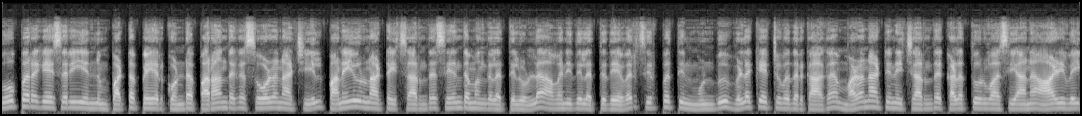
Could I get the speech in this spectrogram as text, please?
கோப்பரகேசரி என்னும் பட்டப்பெயர் கொண்ட பராந்தக சோழனாட்சியில் பனையூர் நாட்டைச் சார்ந்த சேந்தமங்கலத்திலுள்ள அவனிதிலத்து தேவர் சிற்பத்தின் முன்பு விளக்கேற்றுவதற்காக மழநாட்டினைச் சார்ந்த களத்தூர்வாசியான ஆழிவை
